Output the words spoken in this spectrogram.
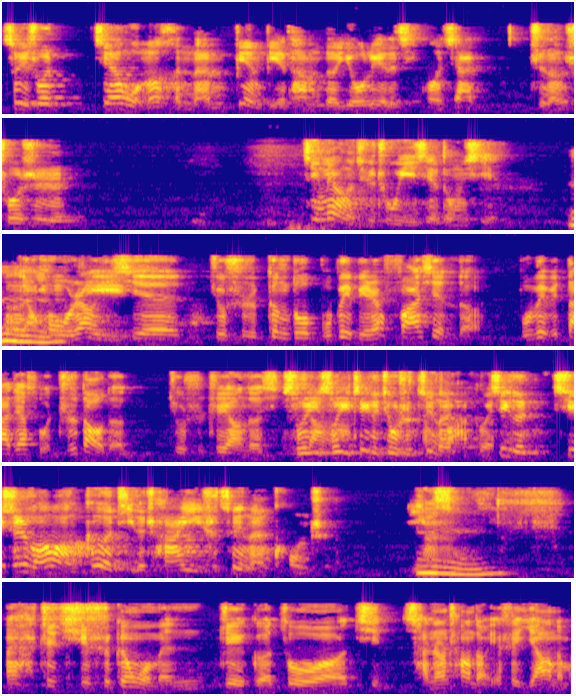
所以说，既然我们很难辨别他们的优劣的情况下，只能说是尽量的去注意一些东西，然后让一些就是更多不被别人发现的，不被大家所知道的，就是这样的。所以所以这个就是最难，这个其实往往个体的差异是最难控制的因素。哎呀，这其实跟我们这个做其残障倡导也是一样的嘛，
